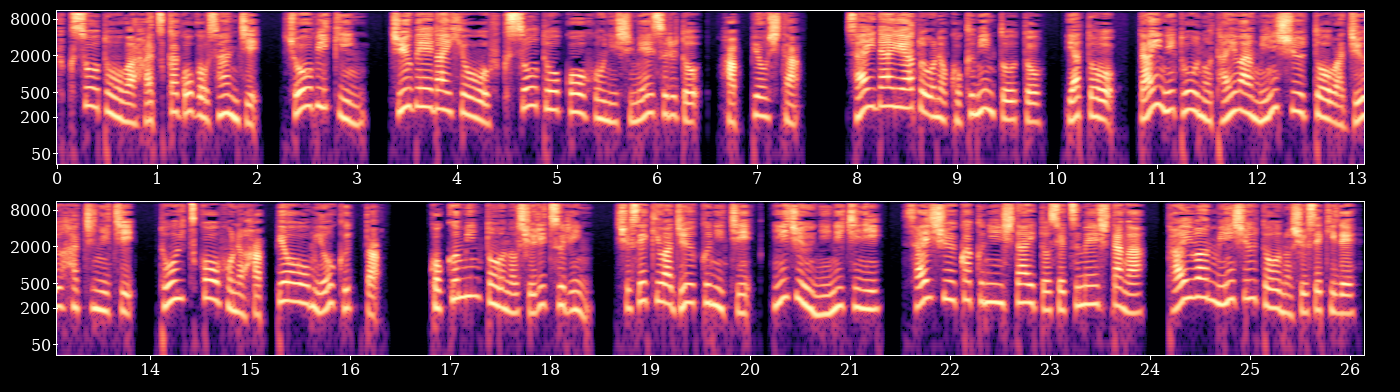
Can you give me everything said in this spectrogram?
副総統は20日午後3時、賞美金、中米代表を副総統候補に指名すると発表した。最大野党の国民党と野党第2党の台湾民衆党は18日、統一候補の発表を見送った。国民党の首立林、主席は19日、22日に最終確認したいと説明したが、台湾民衆党の主席で、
